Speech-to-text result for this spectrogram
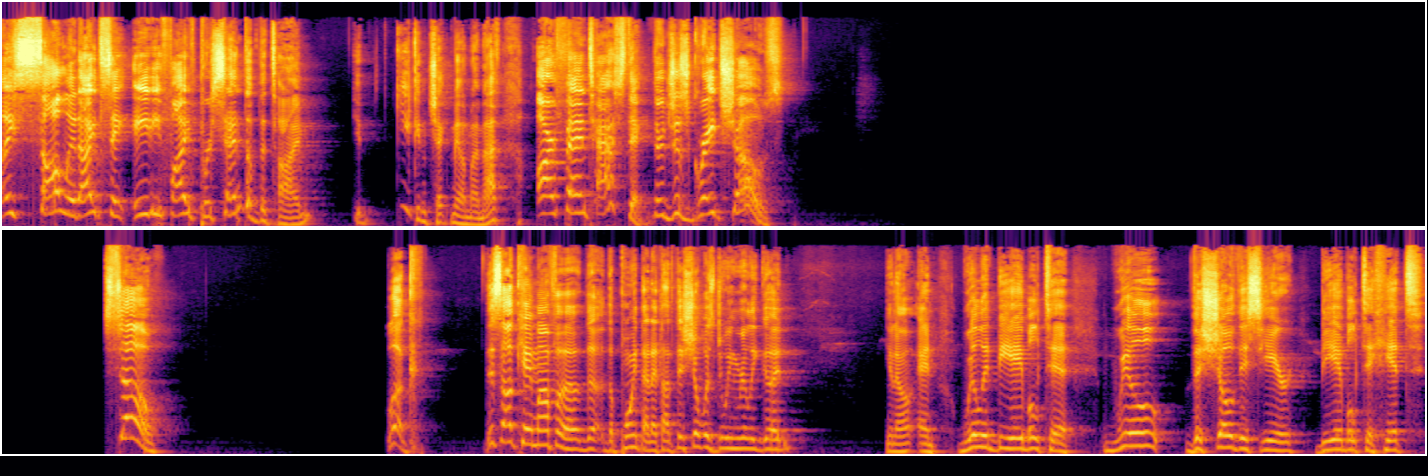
a solid, I'd say 85% of the time, you, you can check me on my math, are fantastic. They're just great shows. So, look, this all came off of the, the point that I thought this show was doing really good. You know, and will it be able to, will the show this year be able to hit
